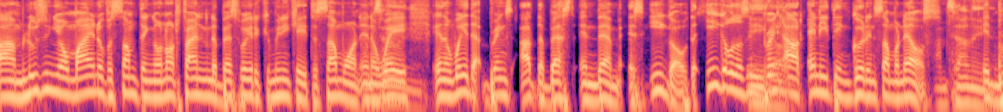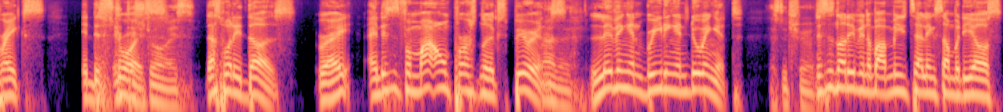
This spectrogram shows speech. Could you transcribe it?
Um, losing your mind over something or not finding the best way to communicate to someone in I'm a way you. in a way that brings out the best in them is ego. The ego doesn't bring out anything good in someone else. i'm telling you It breaks. It It destroys. destroys That's what it does, right? And this is from my own personal experience, Brother. living and breathing and doing it. that's the truth This is not even about me telling somebody else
